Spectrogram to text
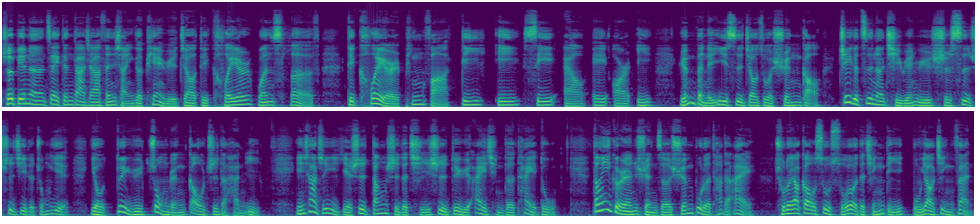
这边呢，再跟大家分享一个片语，叫 “declare one's love”。declare 拼法 d e c l a r e，原本的意思叫做宣告。这个字呢，起源于十四世纪的中叶，有对于众人告知的含义。言下之意，也是当时的骑士对于爱情的态度。当一个人选择宣布了他的爱。除了要告诉所有的情敌不要进犯，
